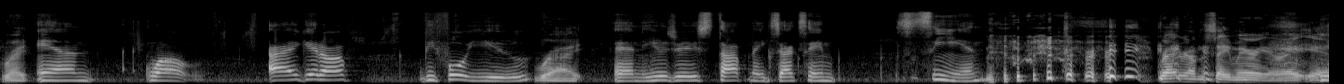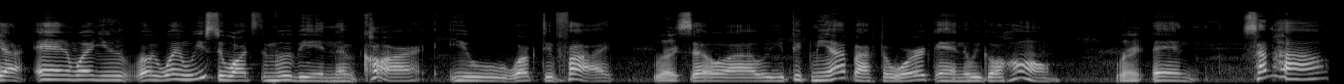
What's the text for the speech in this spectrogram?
Right. And well, I get off before you, Right. and usually stop in the exact same scene. right around the same area, right? Yeah. yeah. And when you when we used to watch the movie in the car, you work till five. Right. So uh, you pick me up after work, and we go home. Right. and somehow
